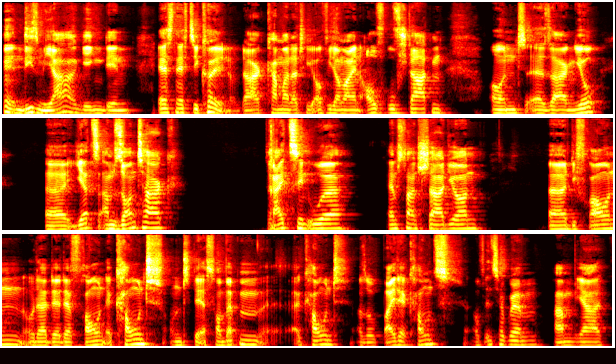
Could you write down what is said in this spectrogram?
äh, in diesem Jahr gegen den ersten FC Köln. Und da kann man natürlich auch wieder mal einen Aufruf starten und äh, sagen, jo, äh, jetzt am Sonntag 13 Uhr Emslandstadion, äh, die Frauen oder der, der Frauen-Account und der SV Meppen-Account, also beide Accounts auf Instagram haben ja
